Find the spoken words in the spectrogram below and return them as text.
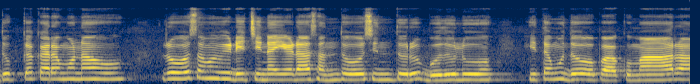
దుఃఖకరమునవు. రోసము విడిచిన ఎడ సంతోషింతురు బుధులు హితము దోప కుమారా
